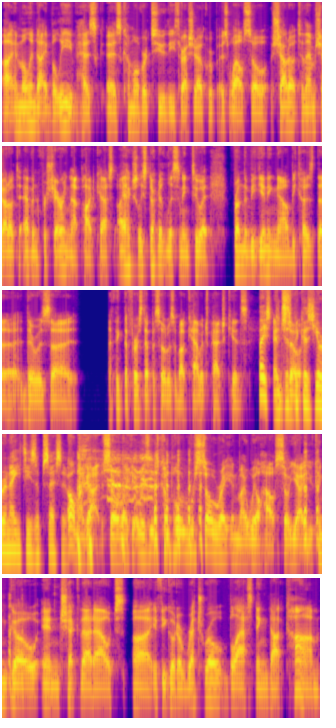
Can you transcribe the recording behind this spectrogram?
uh, and Melinda, I believe, has has come over to the Thrash It Out group as well. So shout out to them. Shout out to Evan for sharing that podcast. I actually started listening to it from the beginning now because the there was. Uh, I think the first episode was about Cabbage Patch Kids. Basically, And just so- because you're an 80s obsessive. Oh my god! So like it was, it's completely so right in my wheelhouse. So yeah, you can go and check that out. Uh, if you go to retroblasting.com,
